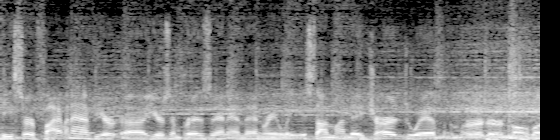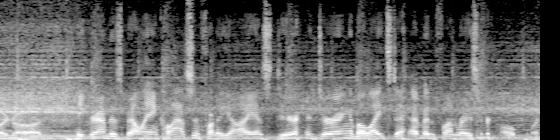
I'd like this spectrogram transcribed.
He served five and a half year, uh, years in prison and then released on Monday, charged with murder. Oh my God. He grabbed his belly and collapsed in front of the audience during, during the Lights to Heaven fundraiser. Oh boy.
